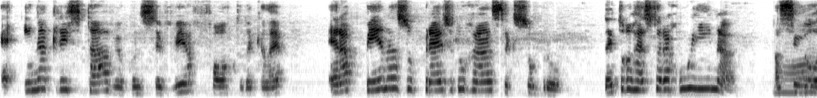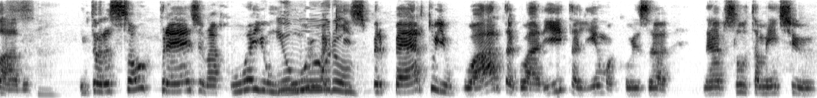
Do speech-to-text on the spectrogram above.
É inacreditável quando você vê a foto daquela época. Era apenas o prédio do Hansa que sobrou. Daí todo o resto era ruína, assim Nossa. do lado. Então era só o prédio na rua e o, e muro, o muro, aqui super perto e o guarda, guarita ali, uma coisa né, absolutamente,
